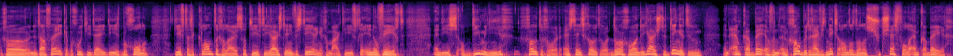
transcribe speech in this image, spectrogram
gewoon dacht van hey, ik heb een goed idee, die is begonnen. Die heeft naar zijn klanten geluisterd, die heeft de juiste investeringen gemaakt, die heeft geïnnoveerd. En die is op die manier groter geworden en steeds groter geworden. Door gewoon de juiste dingen te doen. Een MKB of een, een groot bedrijf is niks anders dan een succesvolle MKB'er.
